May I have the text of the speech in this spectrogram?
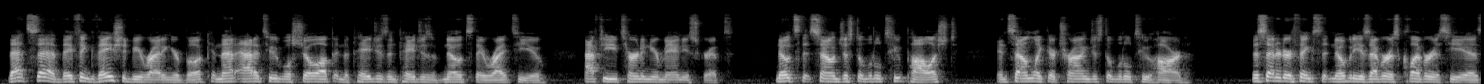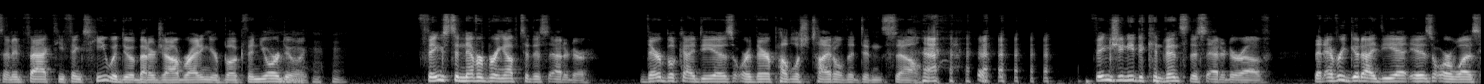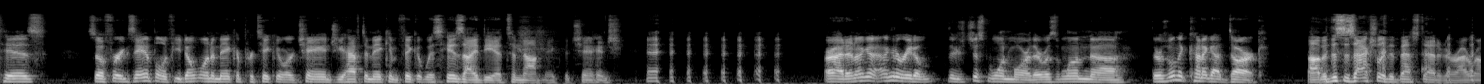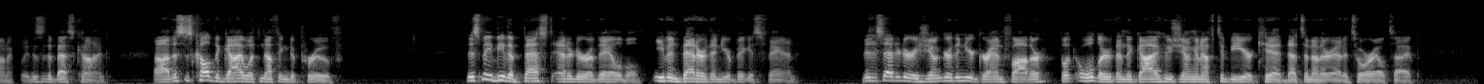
That said, they think they should be writing your book, and that attitude will show up in the pages and pages of notes they write to you after you turn in your manuscript. Notes that sound just a little too polished and sound like they're trying just a little too hard. This editor thinks that nobody is ever as clever as he is, and in fact, he thinks he would do a better job writing your book than you're doing. Things to never bring up to this editor their book ideas or their published title that didn't sell. Things you need to convince this editor of that every good idea is or was his. So, for example, if you don't want to make a particular change, you have to make him think it was his idea to not make the change. All right, and I'm gonna I'm gonna read a. There's just one more. There was one. Uh, there was one that kind of got dark, uh, but this is actually the best editor. Ironically, this is the best kind. Uh, this is called the guy with nothing to prove. This may be the best editor available, even better than your biggest fan. This editor is younger than your grandfather, but older than the guy who's young enough to be your kid. That's another editorial type.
